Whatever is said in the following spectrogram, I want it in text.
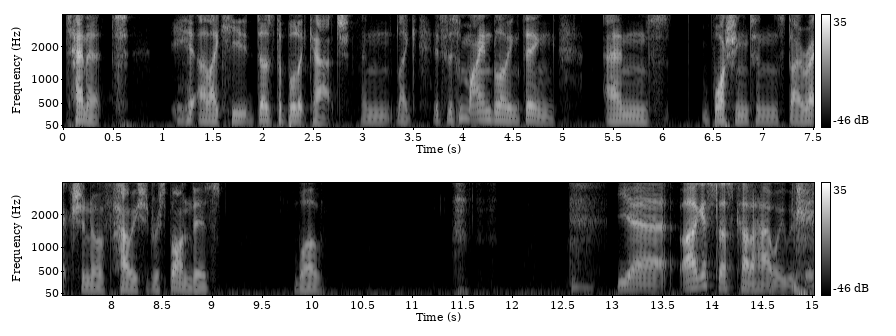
Tenet, he, uh, like he does the bullet catch, and like it's this mind blowing thing, and Washington's direction of how he should respond is, whoa. Yeah, I guess that's kind of how we would be.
